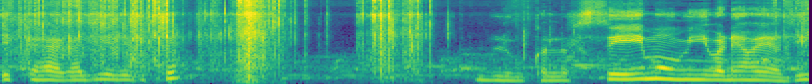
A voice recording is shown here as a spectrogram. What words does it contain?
ਇੱਕ ਹੈਗਾ ਜੀ ਇਹਦੇ ਵਿੱਚ। ਬਲੂ ਕਲਰ ਸੇਮ ਓਮੀ ਬਣਿਆ ਹੋਇਆ ਜੀ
